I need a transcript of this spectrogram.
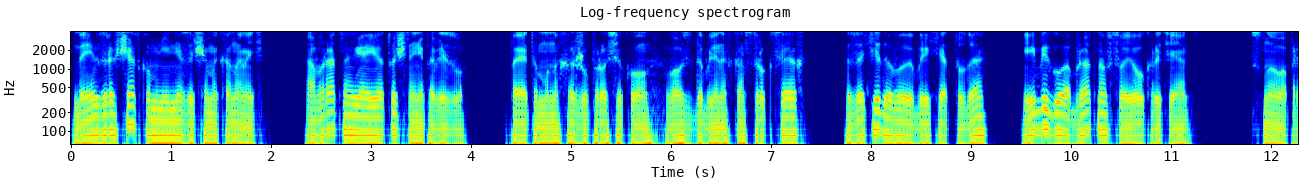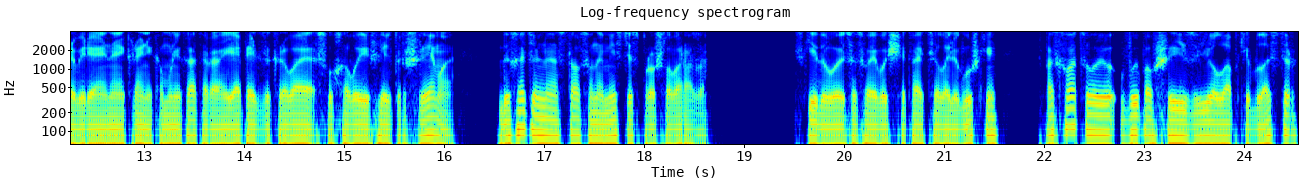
Да и взрывчатку мне незачем экономить, обратно я ее точно не повезу, поэтому нахожу просеку во вздобленных конструкциях, закидываю брикет туда и бегу обратно в свое укрытие. Снова проверяя на экране коммуникатора и опять закрывая слуховые фильтры шлема, дыхательный остался на месте с прошлого раза. Скидываю со своего щита тело лягушки, подхватываю выпавший из ее лапки бластер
